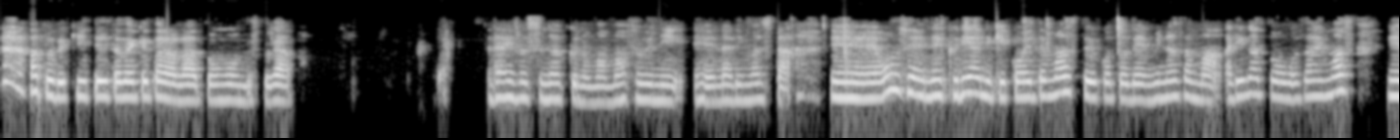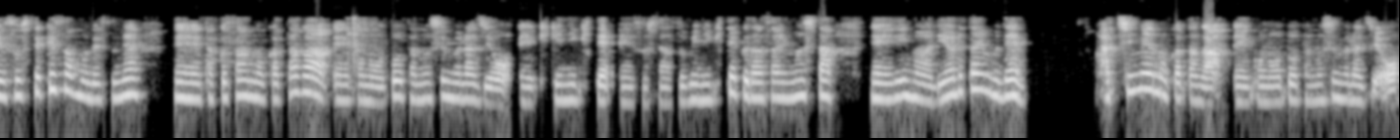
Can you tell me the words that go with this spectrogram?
後で聞いていただけたらなと思うんですが、だいぶスナックのまま風に、えー、なりました。えー、音声ね、クリアに聞こえてますということで、皆様ありがとうございます。えー、そして今朝もですね、えたくさんの方が、えこの音を楽しむラジオを、え聞きに来て、えそして遊びに来てくださいました。え今、リアルタイムで、8名の方が、え、この音を楽しむラジオを、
